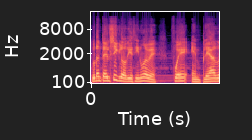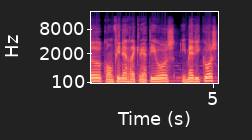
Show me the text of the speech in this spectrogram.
Durante el siglo XIX fue empleado con fines recreativos y médicos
